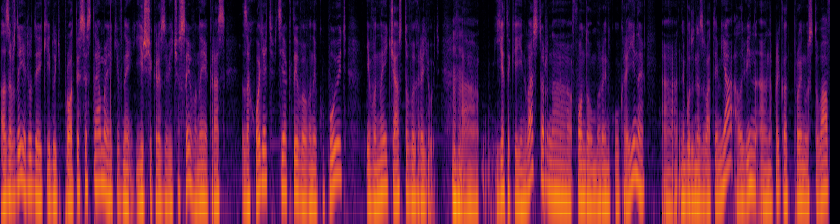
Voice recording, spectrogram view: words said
Але завжди є люди, які йдуть проти системи, які в найгірші кризові часи вони якраз заходять в ці активи, вони купують і вони часто виграють. Мгм. А, Є такий інвестор на фондовому ринку України. А, Не буду називати ім'я, але він, наприклад, проінвестував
